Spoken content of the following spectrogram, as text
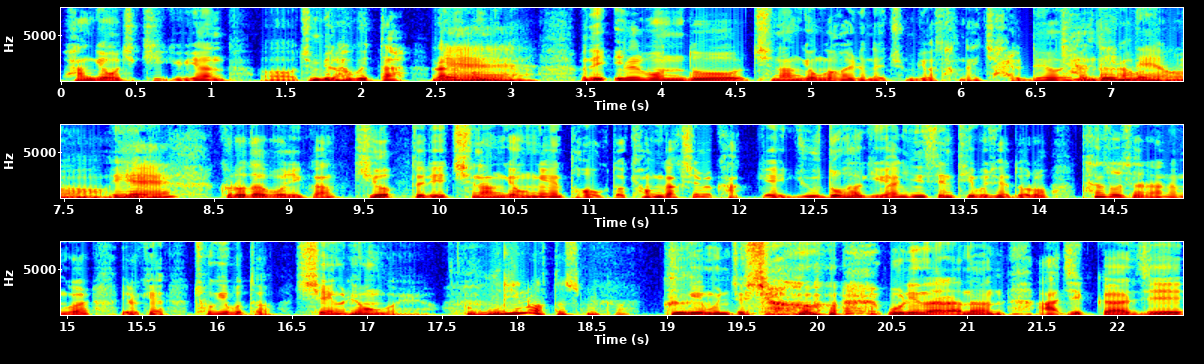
환경을 지키기 위한 어, 준비를 하고 있다라는 예. 겁니다. 그런데 일본도 친환경과 관련된 준비가 상당히 잘 되어 있는 잘 나라거든요. 예. 예. 그러다 보니까 기업들이 친환경에 더욱더 경각심을 갖게 유도하기 위한 인센티브 제도로 탄소세라는 걸 이렇게 초기부터 시행을 해온 거예요. 우리는 어떻습니까? 그게 문제죠. 우리나라는 아직까지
